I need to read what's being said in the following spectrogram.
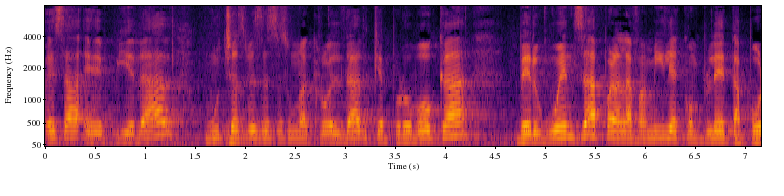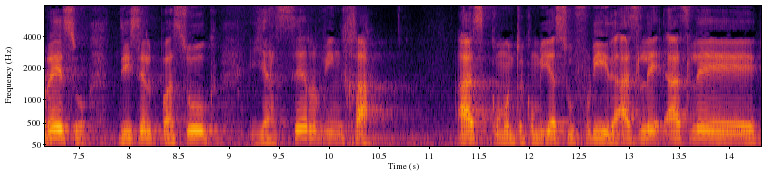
esa eh, piedad muchas veces es una crueldad que provoca vergüenza para la familia completa. Por eso dice el Pasuk, Yaser Vinja. Haz como entre comillas sufrir, hazle, hazle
